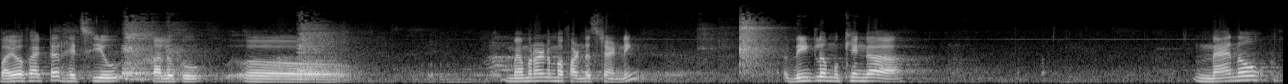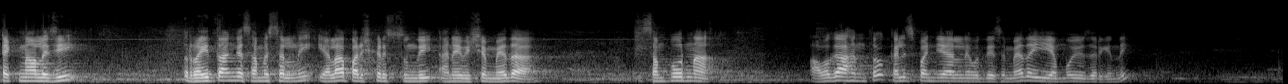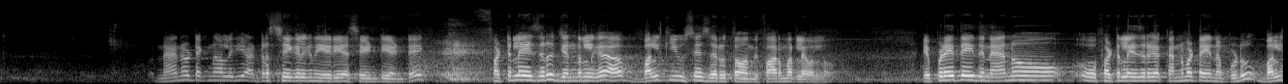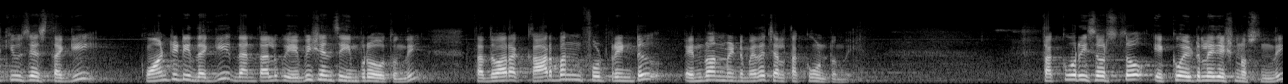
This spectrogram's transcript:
Biofactor హెచ్యు తాలూకు memorandum of understanding దీంట్లో ముఖ్యంగా nano technology రైతాంగ సమస్యల్ని ఎలా పరిష్కరిస్తుంది అనే విషయం మీద సంపూర్ణ అవగాహనతో కలిసి పనిచేయాలనే ఉద్దేశం మీద ఈ ఎంఓయూ జరిగింది. నానో టెక్నాలజీ అడ్రస్ చేయగలిగిన ఏరియాస్ ఏంటి అంటే ఫర్టిలైజర్ జనరల్గా బల్క్ యూసేజ్ జరుగుతూ ఉంది ఫార్మర్ లెవెల్లో ఎప్పుడైతే ఇది నానో ఫర్టిలైజర్గా కన్వర్ట్ అయినప్పుడు బల్క్ యూసేజ్ తగ్గి క్వాంటిటీ తగ్గి దాని తాలూకు ఎఫిషియన్సీ ఇంప్రూవ్ అవుతుంది. తద్వారా కార్బన్ ఫుట్ ప్రింట్ ఎన్విరాన్మెంట్ మీద చాలా తక్కువ ఉంటుంది. తక్కువ రిసోర్స్తో ఎక్కువ యూటిలైజేషన్ వస్తుంది.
